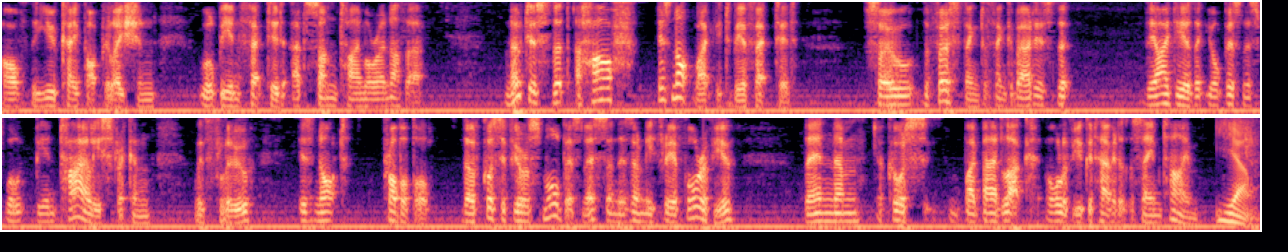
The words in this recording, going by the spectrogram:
of the UK population will be infected at some time or another. Notice that a half is not likely to be affected. So the first thing to think about is that the idea that your business will be entirely stricken with flu is not probable. Though, of course, if you're a small business and there's only three or four of you, then um, of course, by bad luck, all of you could have it at the same time. Yeah.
